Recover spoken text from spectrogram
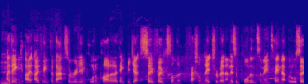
Mm. I think I, I, think that that's a really important part of it. I think we get so focused on the professional nature of it, and it's important to maintain that. But also,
